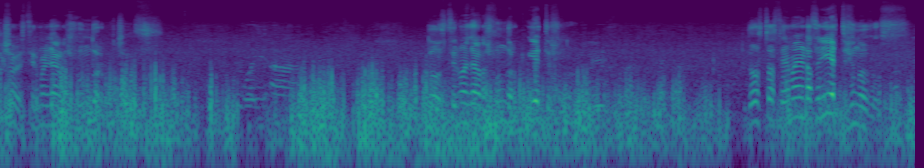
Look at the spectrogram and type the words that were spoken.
আসলে সিনেমার জায়গাটা সুন্দর বুঝছিস তো সিনেমার জায়গাটা সুন্দর সুন্দর। দোস্ত সিনেমাটা আছে সুন্দর দোস্ত।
